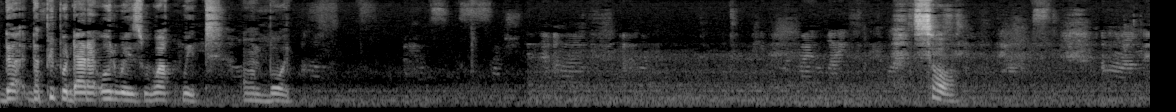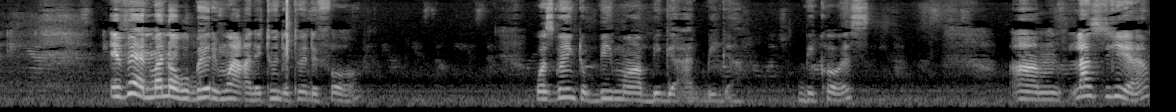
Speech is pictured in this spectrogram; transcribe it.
the, the people that i always work with on board. So even event manobuberi mwaka ni 2024 was going to be more bigger and bigger because um, last year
